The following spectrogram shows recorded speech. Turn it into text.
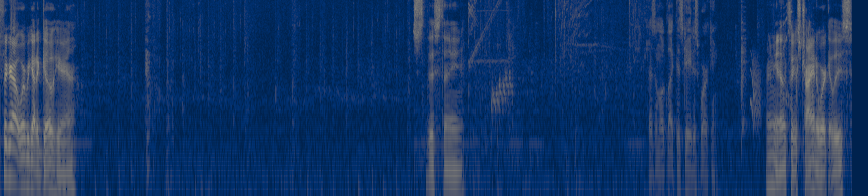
Let's figure out where we got to go here, huh? It's this thing. Doesn't look like this gate is working. I mean, it looks like it's trying to work at least.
